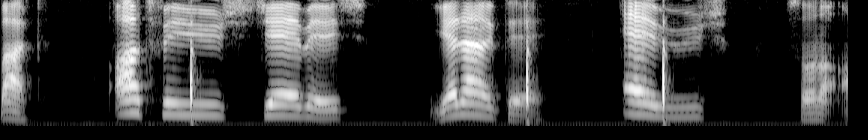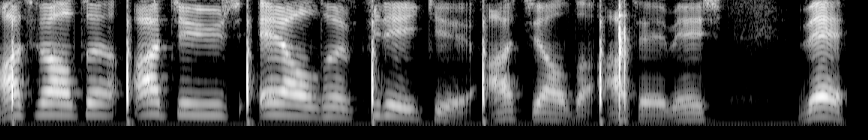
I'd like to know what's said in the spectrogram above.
Bak. At F3, C5. Genellikle E3, Sonra at F6, at C3, E6, file 2, at C6, at E5 ve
